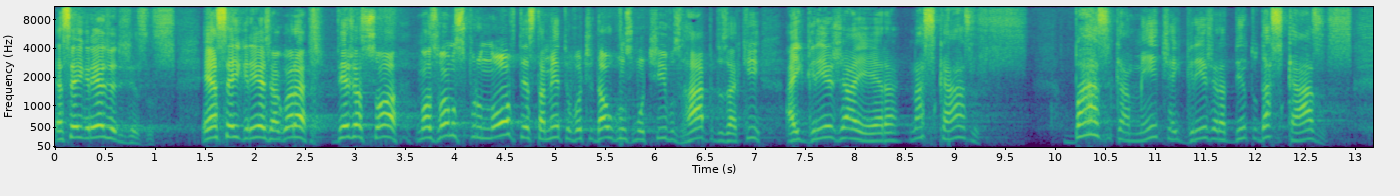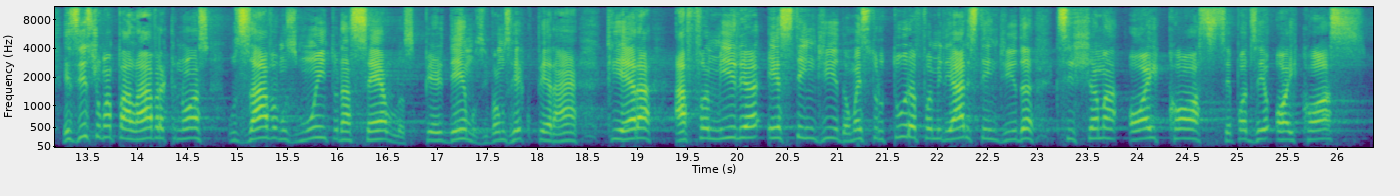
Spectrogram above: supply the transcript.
Essa é a igreja de Jesus. Essa é a igreja. Agora, veja só, nós vamos para o Novo Testamento, eu vou te dar alguns motivos rápidos aqui. A igreja era nas casas. Basicamente, a igreja era dentro das casas. Existe uma palavra que nós usávamos muito nas células, perdemos e vamos recuperar, que era a família estendida, uma estrutura familiar estendida que se chama oikos. Você pode dizer oikos?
